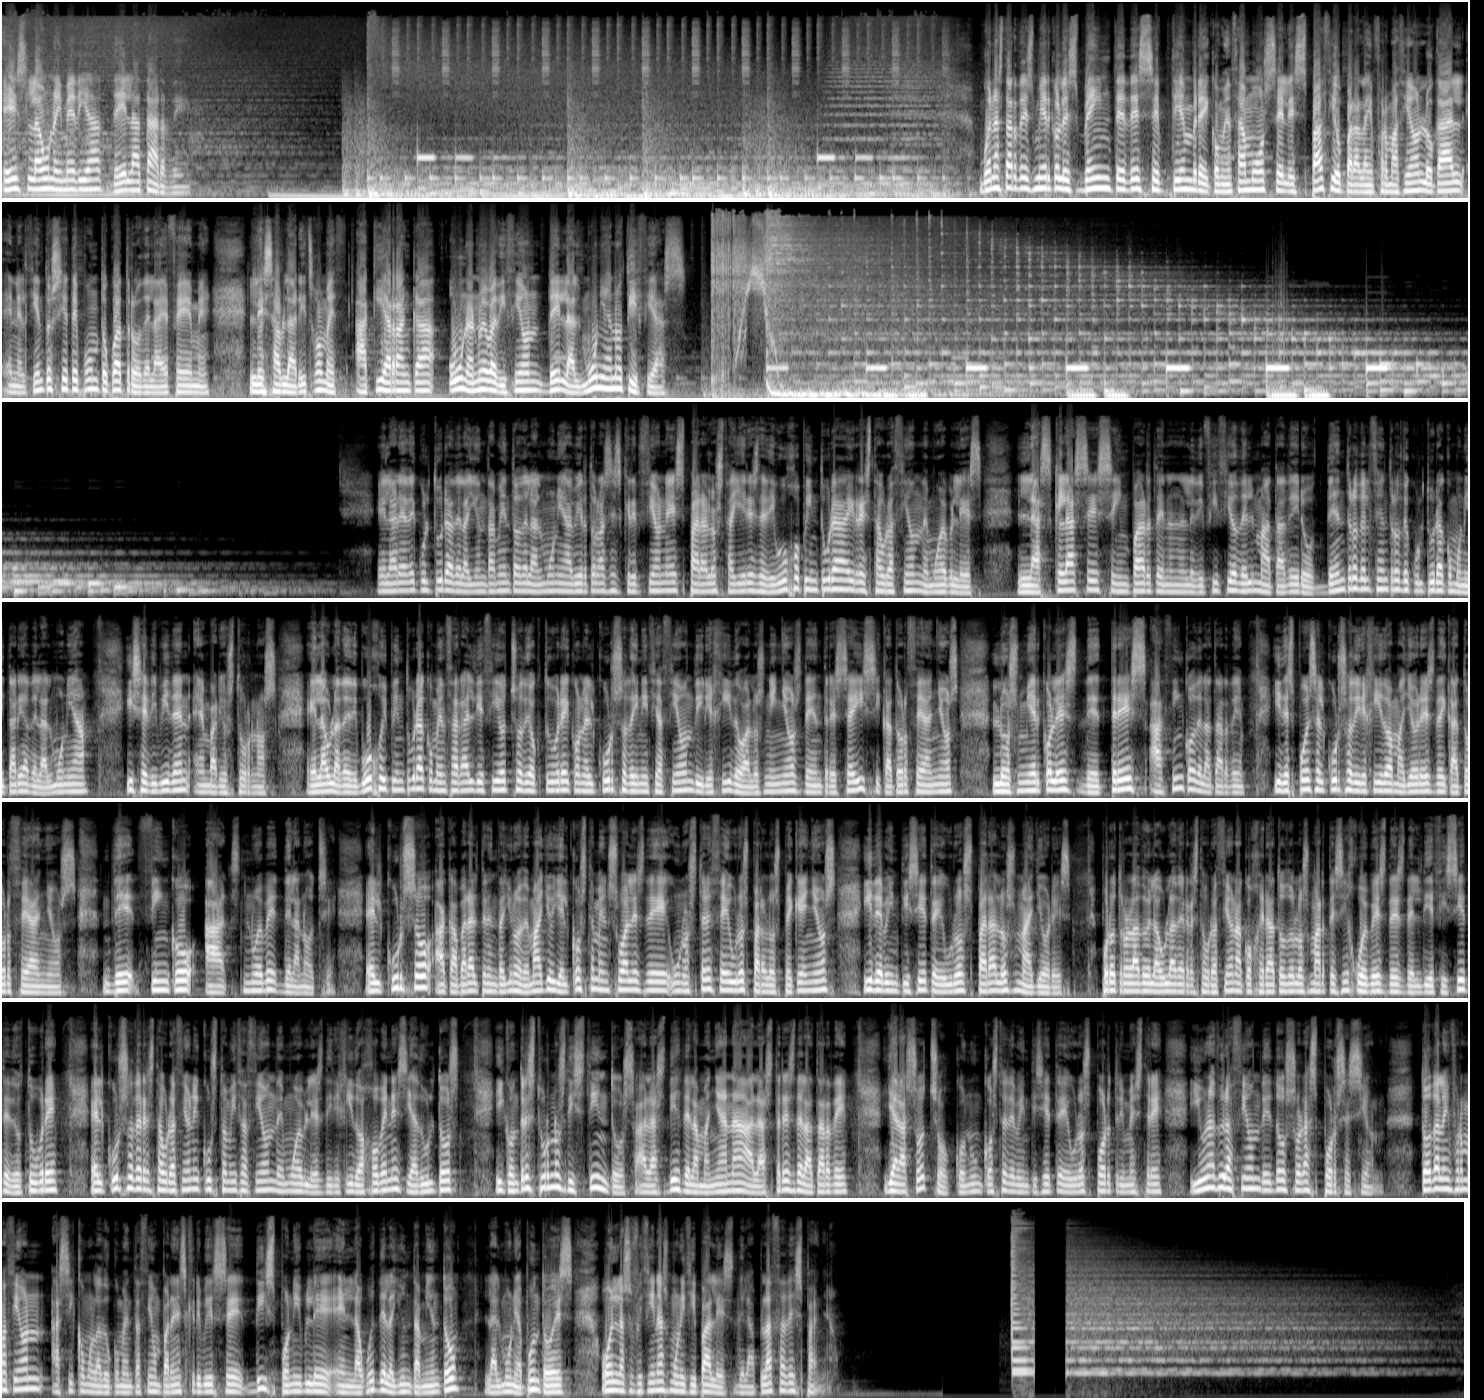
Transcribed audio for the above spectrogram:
Es la una y media de la tarde. Buenas tardes, miércoles 20 de septiembre. Comenzamos el espacio para la información local en el 107.4 de la FM. Les habla Rich Gómez. Aquí arranca una nueva edición de la Almunia Noticias. El área de cultura del Ayuntamiento de la Almunia ha abierto las inscripciones para los talleres de dibujo, pintura y restauración de muebles. Las clases se imparten en el edificio del Matadero, dentro del Centro de Cultura Comunitaria de la Almunia, y se dividen en varios turnos. El aula de dibujo y pintura comenzará el 18 de octubre con el curso de iniciación dirigido a los niños de entre 6 y 14 años los miércoles de 3 a 5 de la tarde y después el curso dirigido a mayores de 14 años de 5 a 9 de la noche. El curso acabará el 31 de mayo y el coste mensual es de unos 13 euros para los pequeños y de 27 euros para los mayores. Por otro lado, el aula de restauración acogerá todos los martes y jueves desde el 17 de octubre el curso de restauración y customización de muebles dirigido a jóvenes y adultos y con tres turnos distintos, a las 10 de la mañana, a las 3 de la tarde y a las 8, con un coste de 27 euros por trimestre y una duración de dos horas por sesión. Toda la información, así como la documentación para inscribirse, disponible en la web del ayuntamiento, almunia.es o en las oficinas municipales de la Plaza de España.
